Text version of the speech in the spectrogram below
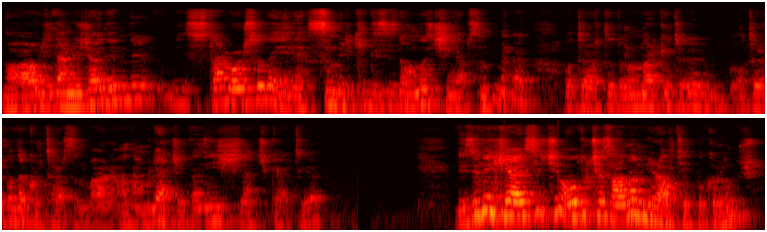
Noah Hawley'den rica ederim de Star Wars'a da el yatsın bir iki dizide onun için yapsın. o tarafta durumlar kötü, o tarafa da kurtarsın bari adam. Gerçekten iyi işler çıkartıyor. Dizinin hikayesi için oldukça sağlam bir altyapı kurulmuş.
